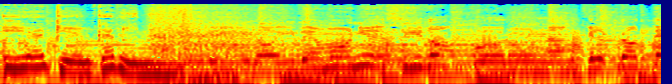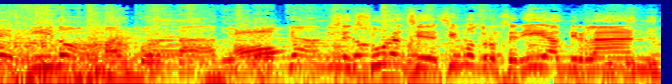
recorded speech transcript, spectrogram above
y aquí en cabina. y por un ángel protegido, mal portado y Oh, censuran si decimos groserías, Virlán.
